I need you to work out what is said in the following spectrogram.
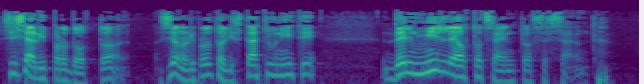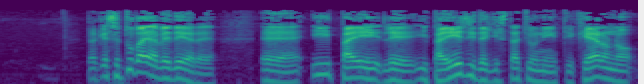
si sia riprodotto, si siano riprodotti gli Stati Uniti del 1860. Perché se tu vai a vedere eh, i, pa- le, i, paesi degli Stati Uniti che erano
